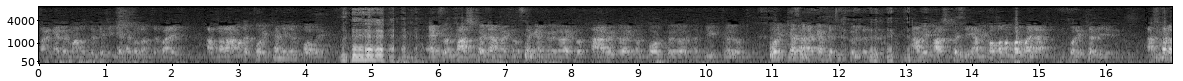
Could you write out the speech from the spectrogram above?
টাঙ্গাইলের মানুষদেরকে জিজ্ঞাসা করলাম যে ভাই আপনারা আমাদের পরীক্ষা নিলেন কবে? একজন ফার্স্ট হইলাম একজন সেকেন্ড হইল একজন থার্ড হইল একজন ফোর্থ হইল একজন ফিফথ হইল। পরীক্ষা ছাড়া কেমনে ঠিক করলেন? আমি ফার্স্ট হয়েছি আমি কত নম্বর পাইলাম পরীক্ষা দিয়ে? আপনারা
